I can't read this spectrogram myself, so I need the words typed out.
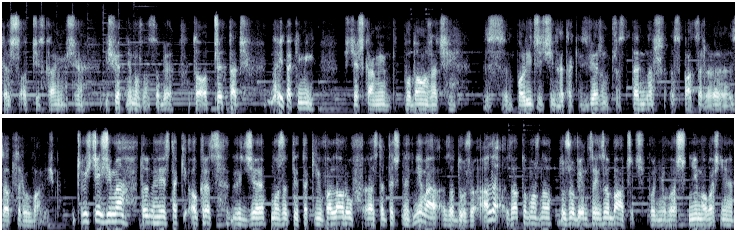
też odciskają się i świetnie można sobie to odczytać. No i takimi ścieżkami podążać policzyć, ile takich zwierząt przez ten nasz spacer e, zaobserwowaliśmy. Oczywiście zima to jest taki okres, gdzie może tych takich walorów estetycznych nie ma za dużo, ale za to można dużo więcej zobaczyć, ponieważ nie ma właśnie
